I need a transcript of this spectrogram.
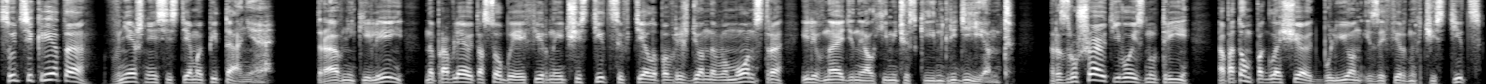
Суть секрета — внешняя система питания. Травники Лей направляют особые эфирные частицы в тело поврежденного монстра или в найденный алхимический ингредиент, разрушают его изнутри, а потом поглощают бульон из эфирных частиц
